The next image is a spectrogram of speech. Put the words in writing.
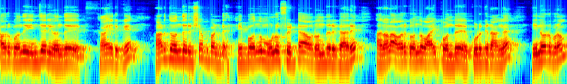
அவருக்கு வந்து இன்ஜரி வந்து ஆயிருக்கு. அடுத்து வந்து ரிஷப் பண்ட். இப்போ வந்து முழு ஃபிட்டாக அவர் வந்து இருக்கார். அதனால் அவருக்கு வந்து வாய்ப்பு வந்து கொடுக்குறாங்க. இன்னொரு புறம்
